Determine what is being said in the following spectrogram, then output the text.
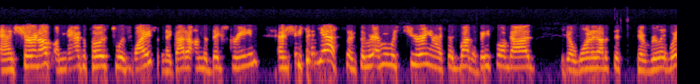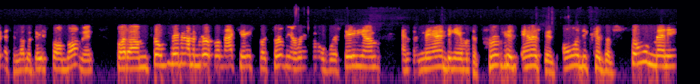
And sure enough, a man proposed to his wife, and they got it on the big screen, and she said yes. And so everyone was cheering, and I said, "Wow, the baseball gods, you know, wanted us to, to really witness another baseball moment." But um, so maybe not a miracle in that case, but certainly a rainbow over a stadium and the man being able to prove his innocence only because of so many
